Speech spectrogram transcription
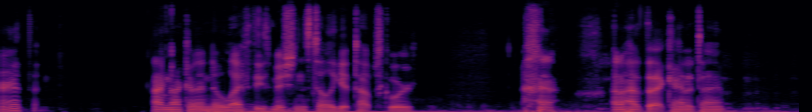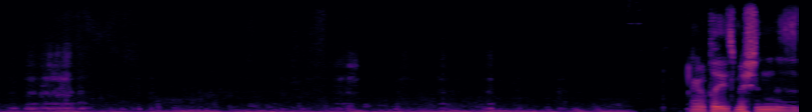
Alright then. I'm not gonna no life these missions till I get top score. I don't have that kind of time. I'm gonna play these missions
